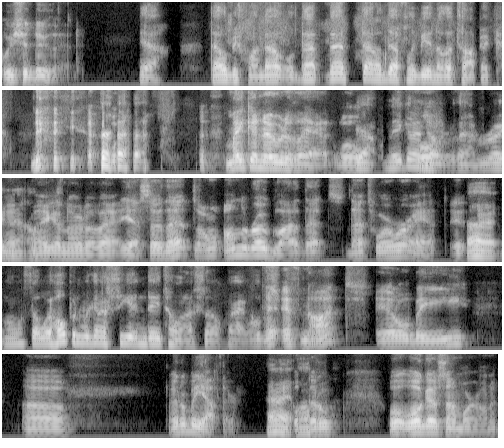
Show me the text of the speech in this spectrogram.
we should do that. Yeah, that would be fun. That that that that'll definitely be another topic. yeah, well, make a note of that. Well, yeah, making a well, note of that right yeah, now. Make a note of that. Yeah, so that's on, on the road glide. That's that's where we're at. It, all right. Well, so we're hoping we're gonna see it in Daytona. So all right. Well, just... if not, it'll be uh, it'll be out there. All right. Well, it'll we'll we'll go somewhere on it.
